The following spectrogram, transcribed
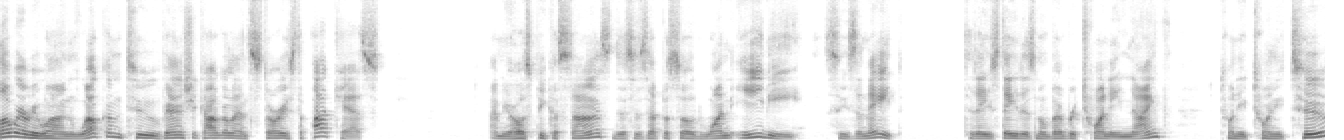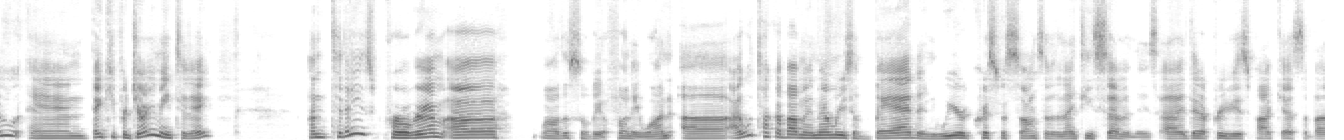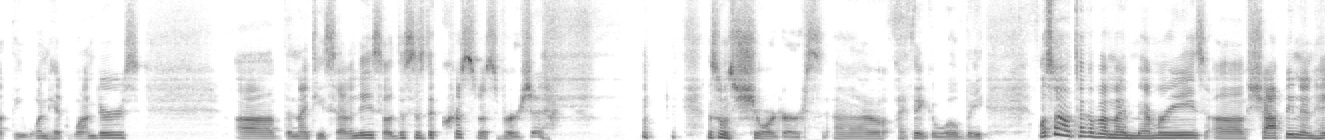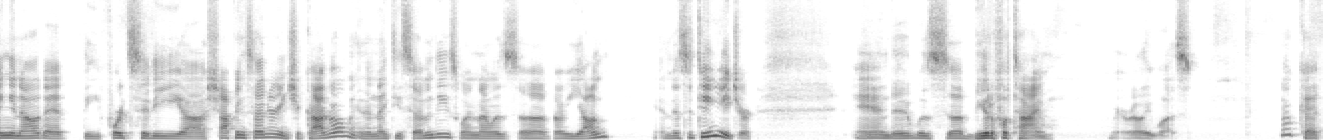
Hello, everyone. Welcome to Van Chicagoland Stories, the podcast. I'm your host, Pete Costanis. This is episode 180, season 8. Today's date is November 29th, 2022. And thank you for joining me today. On today's program, uh, well, this will be a funny one. Uh, I will talk about my memories of bad and weird Christmas songs of the 1970s. I did a previous podcast about the one hit wonders uh, the 1970s. So this is the Christmas version. this one's shorter. Uh, I think it will be. Also, I'll talk about my memories of shopping and hanging out at the Ford City uh, Shopping Center in Chicago in the 1970s when I was uh, very young and as a teenager. And it was a beautiful time. It really was. Okay.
